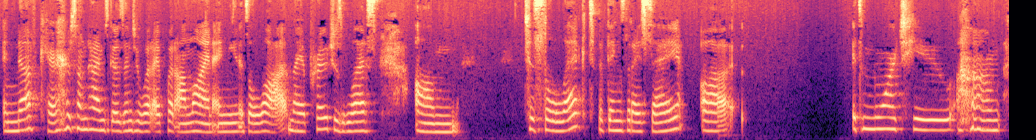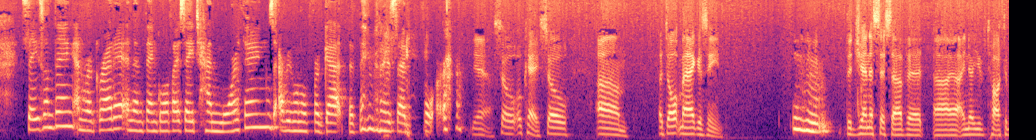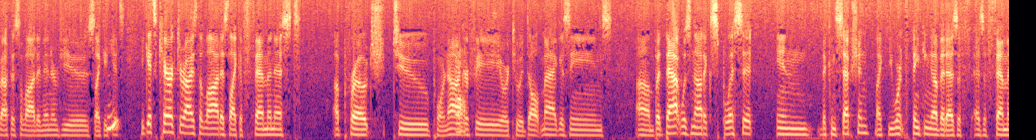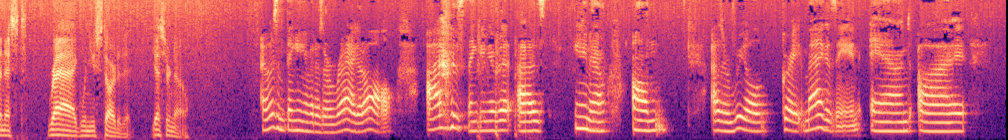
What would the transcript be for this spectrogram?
enough care sometimes goes into what I put online. I mean, it's a lot. My approach is less um, to select the things that I say. Uh, it's more to um, say something and regret it and then think, well, if I say 10 more things, everyone will forget the thing that I said before. Yeah. So okay. So, um, adult magazine. hmm the genesis of it. Uh, I know you've talked about this a lot in interviews. Like it gets it gets characterized a lot as like a feminist approach to pornography or to adult magazines, um, but that was not explicit in the conception. Like you weren't thinking of it as a as a feminist rag when you started it. Yes or no? I wasn't thinking of it as a rag at all. I was thinking of it as, you know, um, as a real great magazine, and I,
